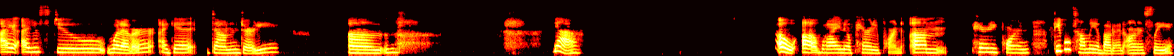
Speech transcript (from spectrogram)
I I just do whatever. I get down and dirty. Um, yeah. Oh, uh, why no parody porn? Um, parody porn, people tell me about it, honestly.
